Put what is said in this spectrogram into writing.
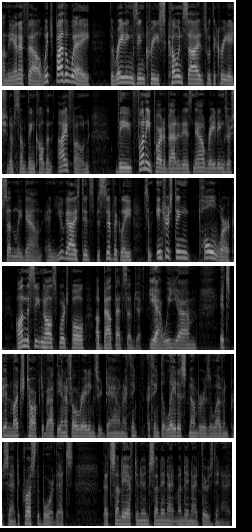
on the NFL, which, by the way, the ratings increase coincides with the creation of something called an iPhone. The funny part about it is now ratings are suddenly down. And you guys did specifically some interesting poll work on the Seton Hall Sports Poll about that subject. Yeah, we um, it's been much talked about. The NFL ratings are down. I think I think the latest number is 11% across the board. That's that's Sunday afternoon, Sunday night, Monday night, Thursday night.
